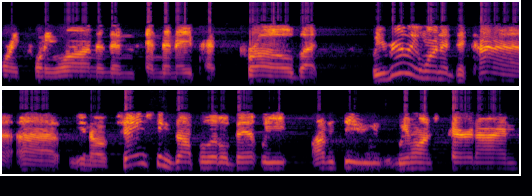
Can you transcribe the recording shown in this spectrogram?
2021 and then, and then Apex Pro, but we really wanted to kind of, uh, you know, change things up a little bit. We obviously, we launched Paradigm,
